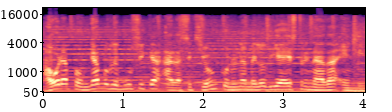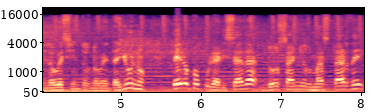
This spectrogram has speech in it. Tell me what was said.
Ahora pongámosle música a la sección con una melodía estrenada en 1991, pero popularizada dos años más tarde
